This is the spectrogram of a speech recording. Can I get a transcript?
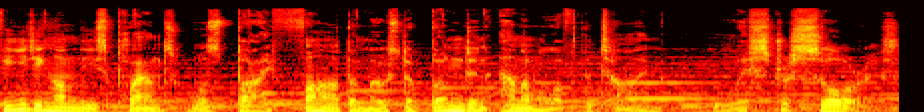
Feeding on these plants was by far the most abundant animal of the time, Lystrosaurus.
